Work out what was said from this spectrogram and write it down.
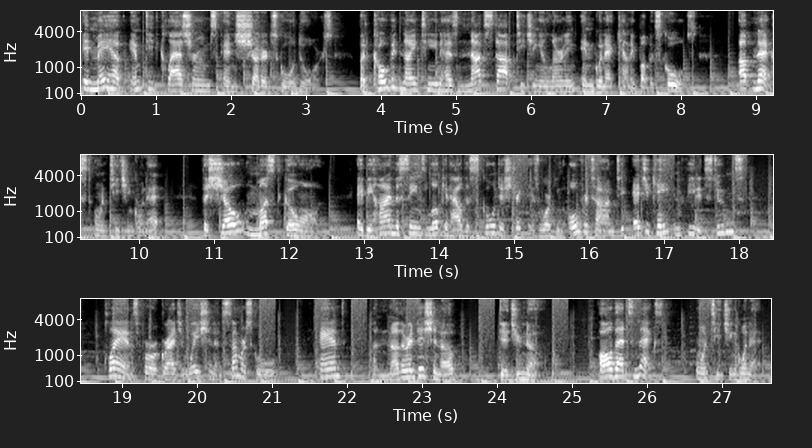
It may have emptied classrooms and shuttered school doors, but COVID 19 has not stopped teaching and learning in Gwinnett County Public Schools. Up next on Teaching Gwinnett, the show must go on. A behind the scenes look at how the school district is working overtime to educate and feed its students, plans for graduation and summer school, and another edition of Did You Know? All that's next on Teaching Gwinnett.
